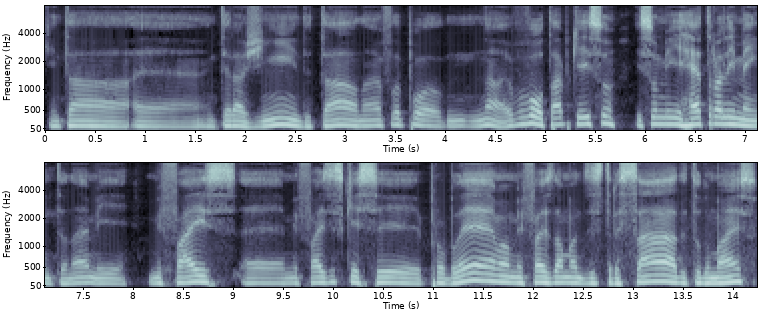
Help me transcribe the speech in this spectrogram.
quem tá é, interagindo e tal, né? Eu falei, pô, não, eu vou voltar porque isso, isso me retroalimenta, né? Me, me faz é, me faz esquecer problema, me faz dar uma desestressada e tudo mais.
